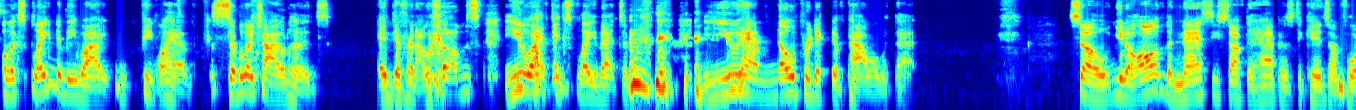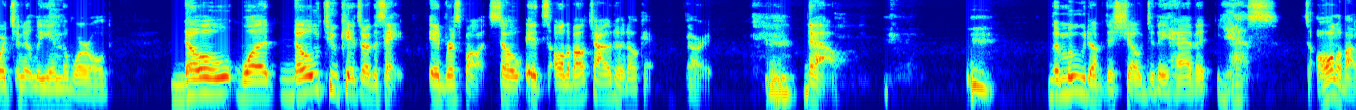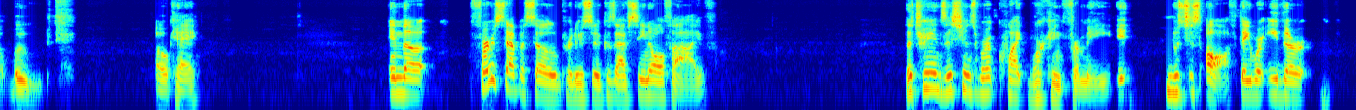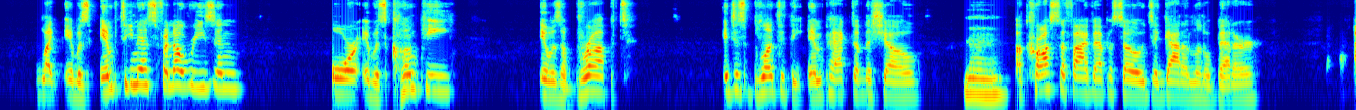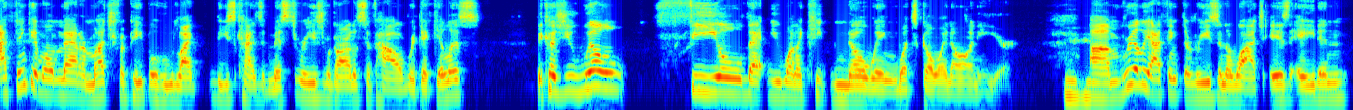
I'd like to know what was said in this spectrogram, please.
Well, explain to me why people have similar childhoods and different outcomes. You have to explain that to me. you have no predictive power with that. So, you know, all of the nasty stuff that happens to kids, unfortunately, in the world, no one, no two kids are the same in response. So it's all about childhood. Okay. All right. Mm. Now, the mood of the show, do they have it? Yes. It's all about mood. Okay. In the first episode, producer, because I've seen all five, the transitions weren't quite working for me. It was just off. They were either like it was emptiness for no reason, or it was clunky, it was abrupt. It just blunted the impact of the show. Mm. Across the five episodes, it got a little better. I think it won't matter much for people who like these kinds of mysteries, regardless of how ridiculous, because you will feel that you want to keep knowing what's going on here. Mhm. Um, really, I think the reason to watch is Aidan.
